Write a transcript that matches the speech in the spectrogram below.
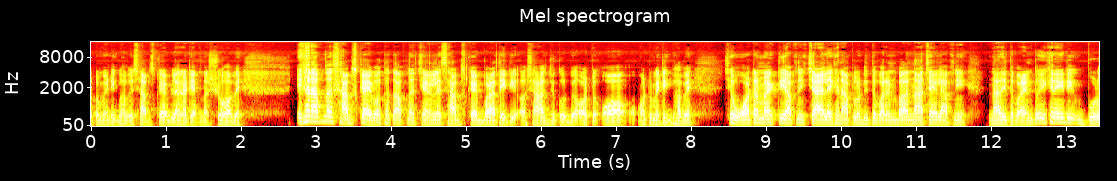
অটোমেটিকভাবে সাবস্ক্রাইব লেখাটি আপনার শো হবে। এখানে আপনার সাবস্ক্রাইব অর্থাৎ আপনার চ্যানেলে সাবস্ক্রাইব বাড়াতে এটি সাহায্য করবে অটো অটোমেটিকভাবে সে ওয়াটারমার্কটি আপনি চাইলে এখানে আপলোড দিতে পারেন বা না চাইলে আপনি না দিতে পারেন। তো এখানে এটি বড়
